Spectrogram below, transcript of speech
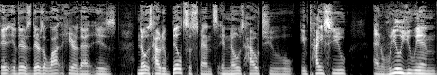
It, it- there's there's a lot here that is knows how to build suspense and knows how to entice you and reel you in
